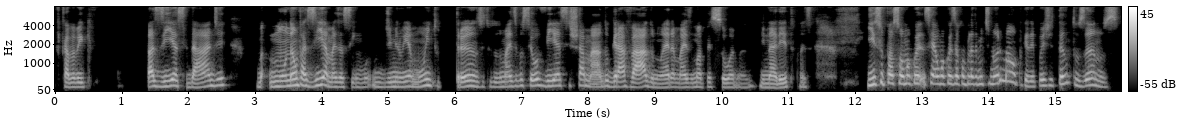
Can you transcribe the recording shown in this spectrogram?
ficava meio que vazia a cidade, não vazia, mas assim, diminuía muito o trânsito e tudo mais, e você ouvia esse chamado gravado, não era mais uma pessoa no minareto, mas isso passou uma coisa, ser uma coisa completamente normal, porque depois de tantos anos,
